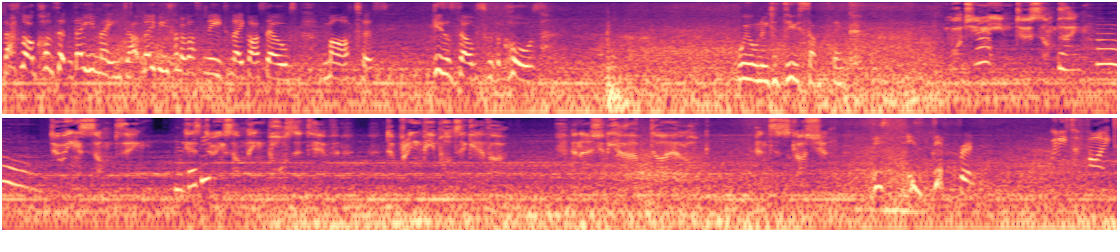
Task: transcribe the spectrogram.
That's not a concept they made up. Maybe some of us need to make ourselves martyrs. Give ourselves for the cause. We all need to do something. What do you mean, do something? Doing something is doing something positive to bring people together and actually have dialogue and discussion. This is different. We need to fight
